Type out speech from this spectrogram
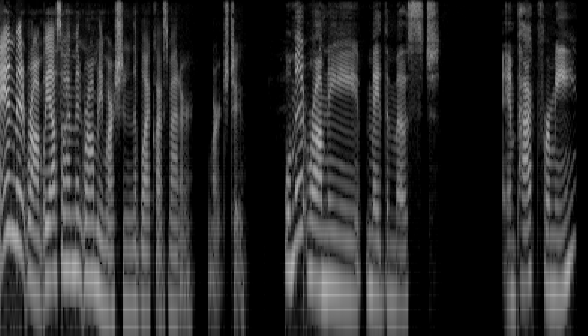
And Mitt Romney. We also have Mitt Romney marching in the Black Lives Matter march, too. Well, Mitt Romney made the most impact for me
